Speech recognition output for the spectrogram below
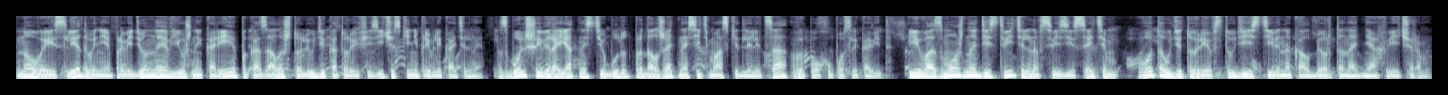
Новое исследование, проведенное в Южной Корее, показало, что люди, которые физически непривлекательны, с большей вероятностью будут продолжать носить маски для лица в эпоху после ковид. И, возможно, действительно в связи с этим, вот аудитория в студии Стивена Калберта на днях вечером.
